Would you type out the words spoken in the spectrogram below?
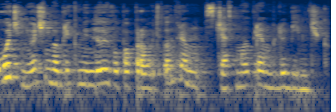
очень-очень вам рекомендую рекомендую его попробовать. Он прям сейчас мой прям любимчик.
